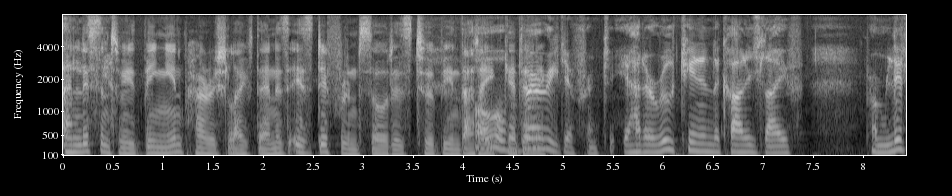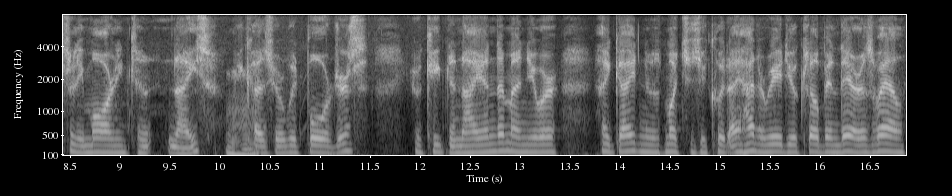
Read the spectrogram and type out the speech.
And listen to me, being in parish life then is, is different, so it is to being that Oh, academic. very different. You had a routine in the college life from literally morning to night Mm-hmm. because you're with boarders. you're keeping an eye on them and you were uh, guiding them as much as you could. I had a radio club in there as well.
